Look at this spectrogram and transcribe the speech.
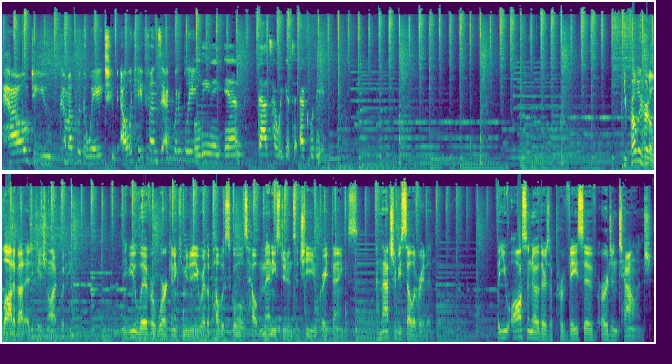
how do you come up with a way to allocate funds equitably? Leaning in, that's how we get to equity. You've probably heard a lot about educational equity. Maybe you live or work in a community where the public schools help many students achieve great things, and that should be celebrated. But you also know there's a pervasive, urgent challenge.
